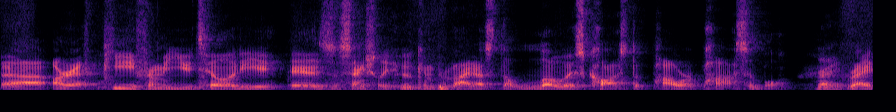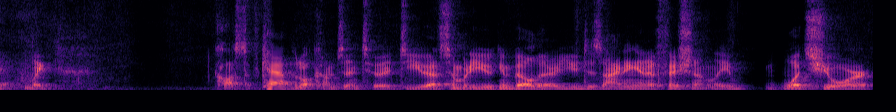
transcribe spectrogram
uh, RFP from a utility is essentially who can provide us the lowest cost of power possible. Right. Right. Like cost of capital comes into it. Do you have somebody who can build it? Are you designing it efficiently? What's your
